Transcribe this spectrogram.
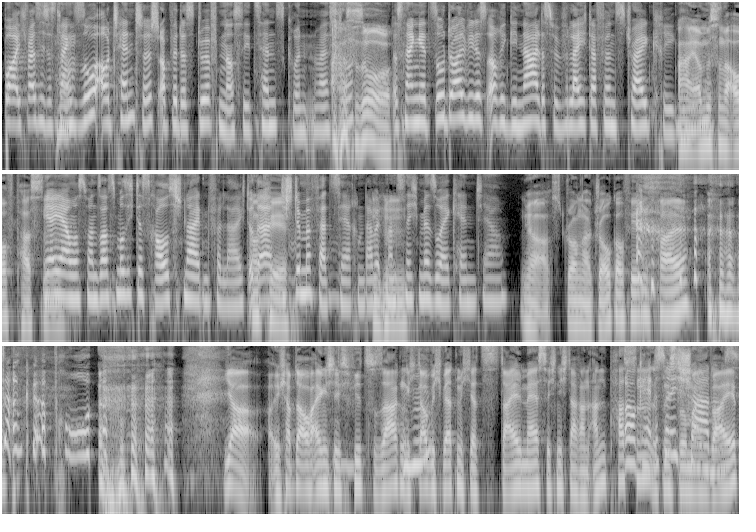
Boah, ich weiß nicht, das klang so authentisch, ob wir das dürften aus Lizenzgründen, weißt du? Ach so. Das klang jetzt so doll wie das Original, dass wir vielleicht dafür einen Strike kriegen. Ah ja, müssen wir aufpassen. Ja, ja, muss man, sonst muss ich das rausschneiden vielleicht. Oder Okay. Mhm. die Stimme verzerren, damit man es nicht mehr so erkennt, ja. Ja, stronger Joke auf jeden Fall. Danke, Pro. Ja, ich habe da auch eigentlich nicht viel zu sagen. Ich glaube, ich werde mich jetzt stylmäßig nicht daran anpassen. Mhm. Okay, das ist nicht ich so mein schade. Vibe.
